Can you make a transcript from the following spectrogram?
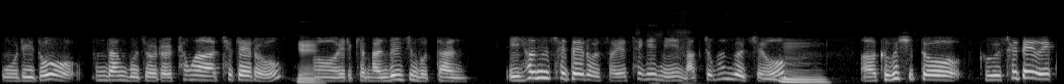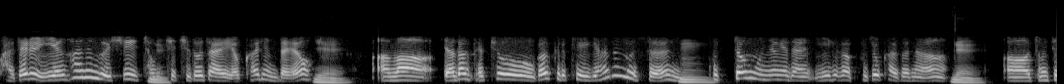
우리도 분단 구조를 평화 체제로 예. 어, 이렇게 만들지 못한 이 현 세대로서의 책임이 막중한 거죠. 음. 어, 그것이 또 그 세대의 과제를 이행하는 것이 정치 네. 지도자의 역할인데요. 예. 아마 야당 대표가 그렇게 얘기하는 것은 음. 국정 운영에 대한 이해가 부족하거나 네. 어, 정치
